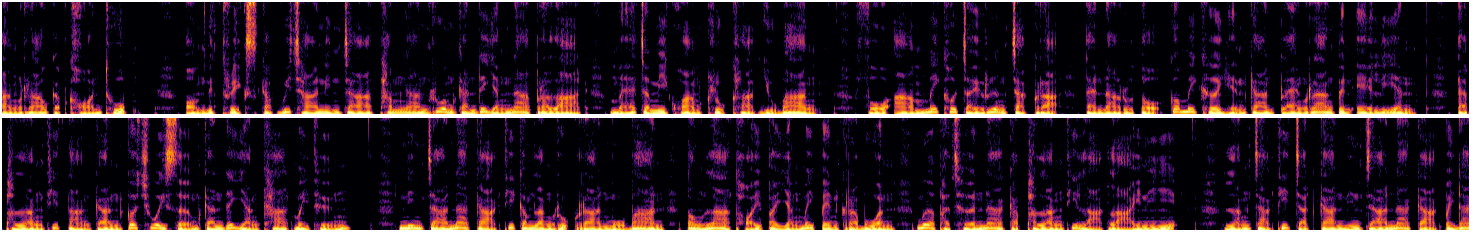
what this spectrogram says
ลังราวกับขอนทุบ ออมนิทริกซ์กับวิชานินจาทำงานร่วมกันได้อย่างน่าประหลาด แม้จะมีความคลุกคลักอยู่บ้าง โฟอาร์มไม่เข้าใจเรื่องจักระ แต่นารุโตะก็ไม่เคยเห็นการแปลงร่างเป็นเอเลี่ยน แต่พลังที่ต่างกันก็ช่วยเสริมกันได้อย่างคาดไม่ถึง นินจาหน้ากากที่กำลังรุกรานหมู่บ้านต้องล่าถอยไปอย่างไม่เป็นกระบวน เมื่อเผชิญหน้ากับพลังที่หลากหลายนี้ หลังจากที่จัดการนินจาหน้ากากไปได้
